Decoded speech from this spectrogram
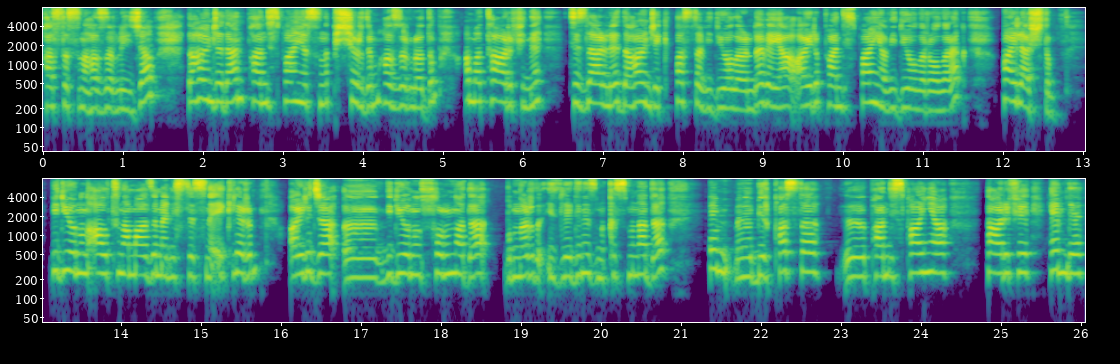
pastasını hazırlayacağım. Daha önceden pandispanyasını pişirdim, hazırladım ama tarifini sizlerle daha önceki pasta videolarında veya ayrı pandispanya videoları olarak paylaştım. Videonun altına malzeme listesini eklerim. Ayrıca e, videonun sonuna da bunları da izlediniz mi kısmına da hem e, bir pasta e, pandispanya tarifi hem de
